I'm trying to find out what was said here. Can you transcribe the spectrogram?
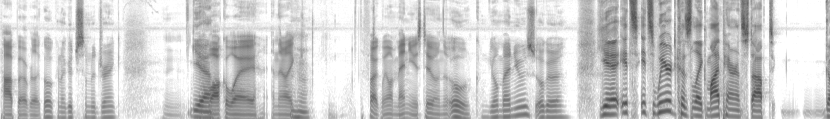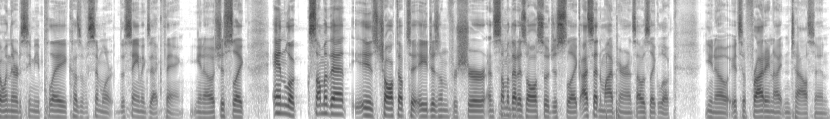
pop over like, "Oh, can I get you something to drink?" And Yeah. walk away, and they're like, Mhm. "The fuck, we want menus too." And they're, "Oh, your menus? Okay." Yeah, it's it's weird because like my parents stopped going there to see me play because of a similar, the same exact thing. You know, it's just like, and look, some of that is chalked up to ageism for sure, and some of that Mhm. is also just like I said to my parents, I was like, look, you know, it's a Friday night in Towson,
